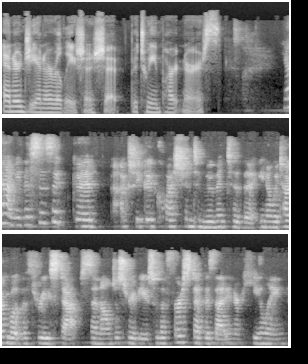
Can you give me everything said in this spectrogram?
energy in a relationship between partners yeah, I mean, this is a good, actually, good question to move into the, you know, we talk about the three steps, and I'll just review. So the first step is that inner healing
